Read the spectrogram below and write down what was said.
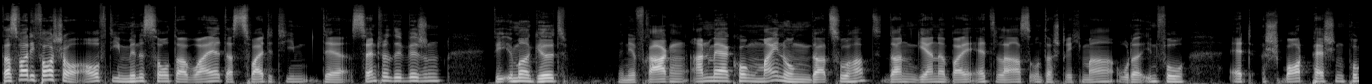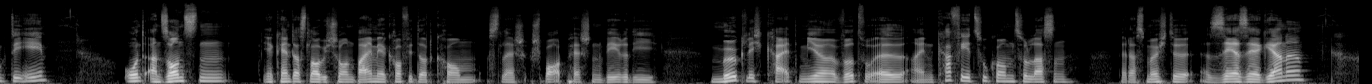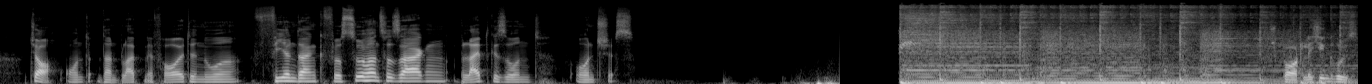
Das war die Vorschau auf die Minnesota Wild, das zweite Team der Central Division. Wie immer gilt, wenn ihr Fragen, Anmerkungen, Meinungen dazu habt, dann gerne bei lars-mar oder info at sportpassion.de. Und ansonsten, ihr kennt das glaube ich schon, bei mircoffee.com slash sportpassion wäre die Möglichkeit, mir virtuell einen Kaffee zukommen zu lassen. Wer das möchte, sehr, sehr gerne. Tja, und dann bleibt mir für heute nur vielen Dank fürs Zuhören zu sagen. Bleibt gesund und tschüss. Sportliche Grüße.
